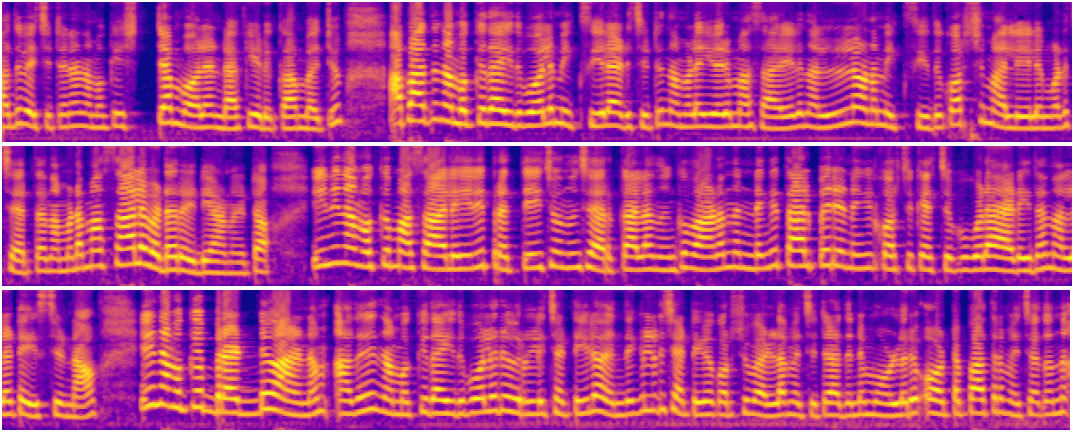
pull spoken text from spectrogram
അത് വെച്ചിട്ട് തന്നെ നമുക്ക് ഇഷ്ടം പോലെ ഉണ്ടാക്കി എടുക്കാൻ പറ്റും. അപ്പോൾ അത് നമുക്ക് ഇതാ ഇതുപോലെ മിക്സിയിൽ അടിച്ചിട്ട് നമ്മൾ ഈ ഒരു മസാലയിൽ നല്ലോണം മിക്സ് ചെയ്ത് കുറച്ച് മല്ലിയിലും കൂടെ ചേർത്താൽ നമ്മുടെ മസാല ഇവിടെ റെഡിയാണ് കേട്ടോ ഇനി നമുക്ക് മസാലയിൽ പ്രത്യേകിച്ചൊന്നും ചേർക്കാല്ല. നിങ്ങൾക്ക് വേണമെന്നുണ്ടെങ്കിൽ താല്പര്യം ഉണ്ടെങ്കിൽ കുറച്ച് കെച്ചപ്പ് കൂടെ ആഡ് ചെയ്താൽ നല്ല ടേസ്റ്റ് ഉണ്ടാവും. ഇനി നമുക്ക് ബ്രെഡ് വേണം. അത് നമുക്കിതാ ഇതുപോലൊരു ഉരുളിച്ചട്ടിയിലോ എന്തെങ്കിലും ഒരു ചട്ടിയിലോ കുറച്ച് വെള്ളം വെച്ചിട്ട് അതിന്റെ മുകളിലൊരു ഓട്ടപാത്രം വെച്ച് അതൊന്ന്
